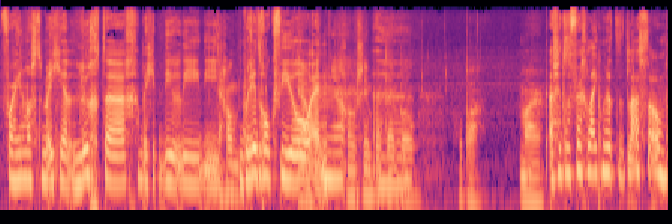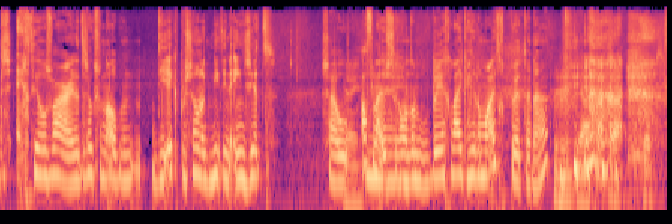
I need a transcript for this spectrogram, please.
voorheen was het een beetje luchtig. Een beetje die, die, die Ja, gewoon- Britrock feel. Ja. En Ja. Gewoon simpel Eh. tempo. Hoppa. Maar als je dat vergelijkt met het, het laatste album, het is echt heel zwaar. En het is ook zo'n album die ik persoonlijk niet in één zit zou Nee. afluisteren. Nee. Want dan ben je gelijk helemaal uitgeput daarna. mhm, ja, ja, klopt.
